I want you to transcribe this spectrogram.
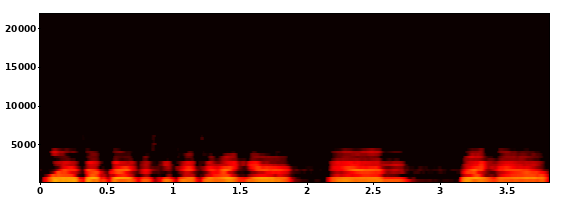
What is up guys, RussKing 10 right here, and right now,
